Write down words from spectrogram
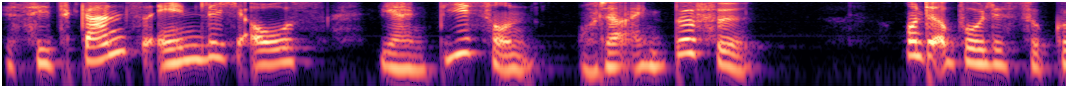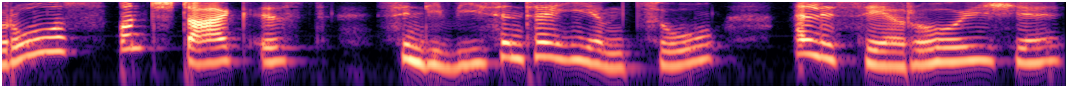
Es sieht ganz ähnlich aus wie ein Bison oder ein Büffel. Und obwohl es so groß und stark ist, sind die Wiesenter hier im Zoo alle sehr ruhige,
